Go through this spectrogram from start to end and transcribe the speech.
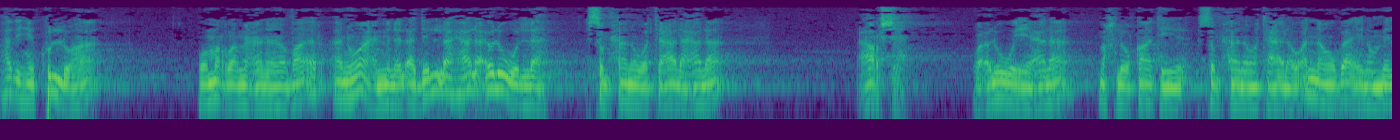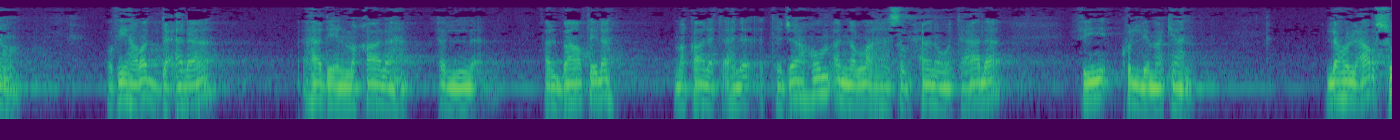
هذه كلها ومر معنا نظائر أنواع من الأدلة على علو الله سبحانه وتعالى على عرشه وعلوه على مخلوقاته سبحانه وتعالى وأنه بائن منهم. وفيها رد على هذه المقالة الباطلة مقالة أهل التجاهم أن الله سبحانه وتعالى في كل مكان. له العرش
